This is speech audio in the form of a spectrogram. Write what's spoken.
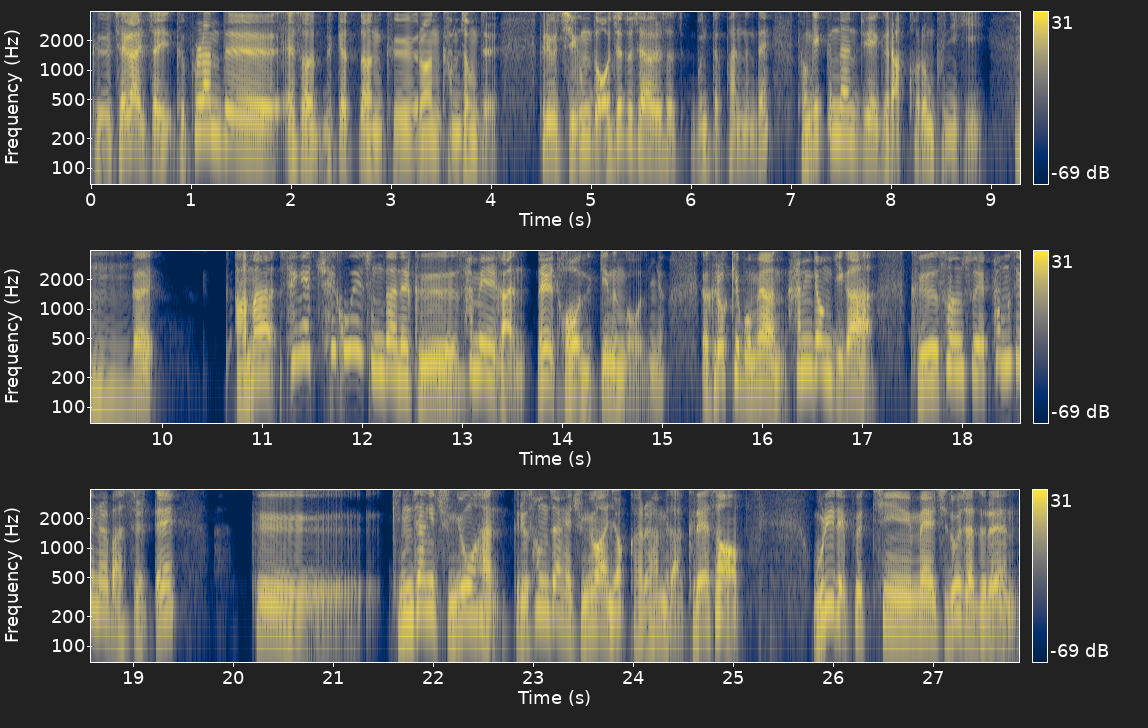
그 제가 진짜 그 폴란드에서 느꼈던 그런 감정들 그리고 지금도 어제도 제가 그래서 문득 봤는데 경기 끝난 뒤에 그 라커룸 분위기 음. 그러니까 아마 생애 최고의 순간을 그 음. 3일간을 더 느끼는 거거든요. 그러니까 그렇게 보면 한 경기가 그 선수의 평생을 봤을 때 그 굉장히 중요한 그리고 성장에 중요한 역할을 합니다. 그래서 우리 대표팀의 지도자들은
